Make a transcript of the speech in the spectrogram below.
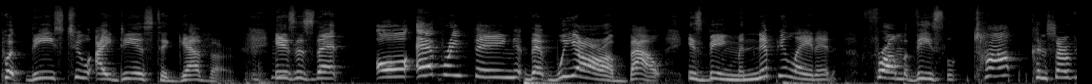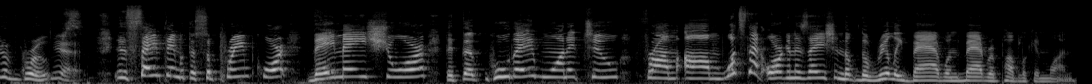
put these two ideas together is is that all everything that we are about is being manipulated from these top conservative groups. Yeah. The same thing with the Supreme Court. They made sure that the who they wanted to from um what's that organization the, the really bad one, the bad Republican one.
